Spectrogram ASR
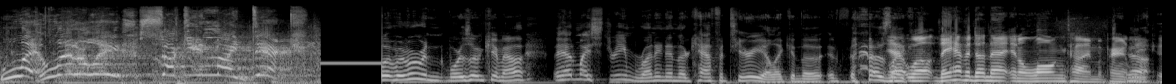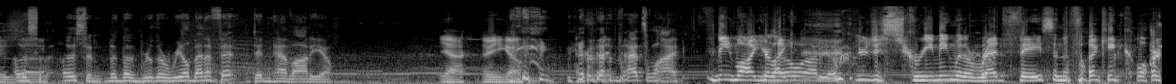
Lit, literally sucking my dick! Remember when Warzone came out? They had my stream running in their cafeteria, like in the. In, I was Yeah, like, well, they haven't done that in a long time, apparently. yeah, Because listen, uh, listen. The, the the real benefit didn't have audio. yeah, there you go. That's why. Meanwhile, you're like, No audio. you're just screaming with a red face in the fucking corner,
